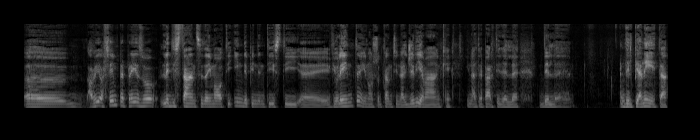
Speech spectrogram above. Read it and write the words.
Uh, aveva sempre preso le distanze dai moti indipendentisti eh, violente, non soltanto in Algeria ma anche in altre parti del, del del pianeta.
